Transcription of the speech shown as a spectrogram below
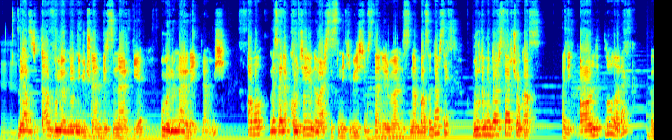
Hı hı. birazcık daha bu yönlerini güçlendirsinler diye bu bölümler de eklenmiş. Ama mesela Kocaeli Üniversitesi'ndeki bilişim sistemleri mühendisinden bahsedersek burada bu dersler çok az. Hani ağırlıklı olarak e,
